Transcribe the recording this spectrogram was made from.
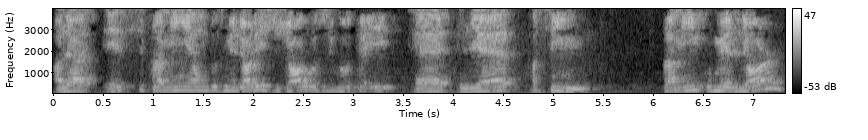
Olha, esse pra mim é um dos melhores jogos de luta e é, ele é, assim, pra mim o melhor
